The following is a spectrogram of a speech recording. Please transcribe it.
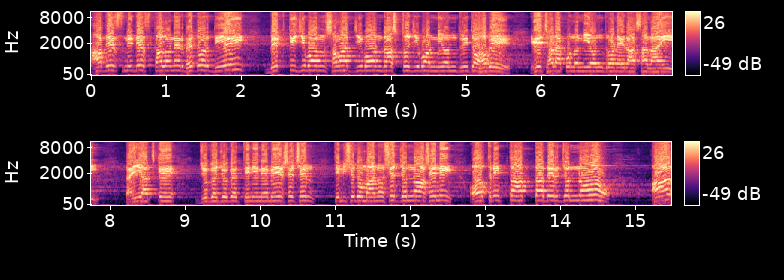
আদেশ নির্দেশ পালনের ভেতর দিয়েই ব্যক্তি জীবন, সমাজ জীবন, রাষ্ট্র জীবন নিয়ন্ত্রিত হবে। এছাড়া কোনো নিয়ন্ত্রণের আশা নাই। তাই আজকে যুগে যুগে তিনি নেমে এসেছেন। তিনি শুধু মানুষের জন্য আসেনি, অতৃপ্ত আত্মাদের জন্য। আর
